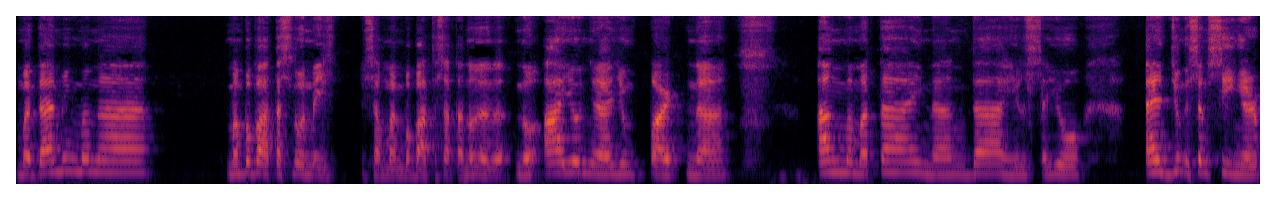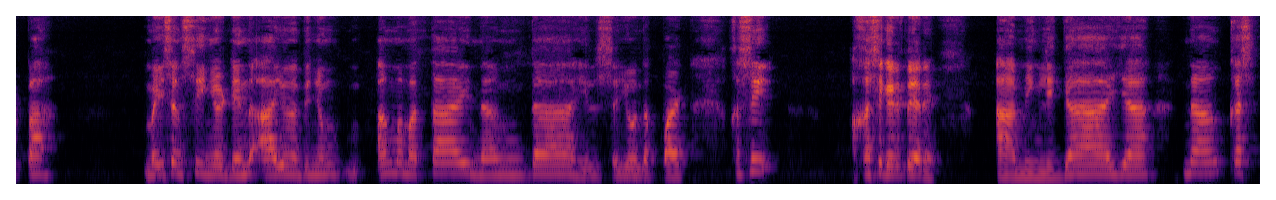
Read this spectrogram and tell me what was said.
madaming mga mababatas noon, may isang mababatas at ano, no, ayaw niya yung part na ang mamatay ng dahil sa iyo. And yung isang singer pa, may isang singer din na ayaw na din yung ang mamatay ng dahil sa iyo na part. Kasi, kasi ganito yan eh, aming ligaya ng, kasi,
